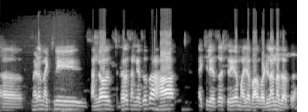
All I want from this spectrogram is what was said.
मॅडम ऍक्च्युली सांगावं खरं सांगायचं तर हा ऍक्च्युली याचं श्रेय माझ्या वडिलांना जातं.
